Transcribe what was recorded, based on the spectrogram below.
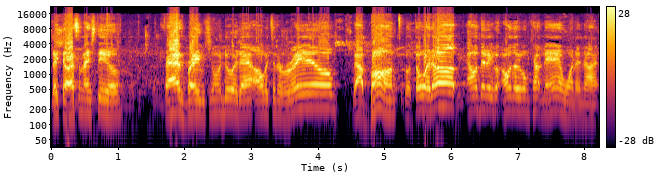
Look though, that's a nice steal. Fast break, what you gonna do with that? All the way to the rim. Got bumped. Go throw it up. I don't think they go, I don't know they're gonna count the and one or not.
